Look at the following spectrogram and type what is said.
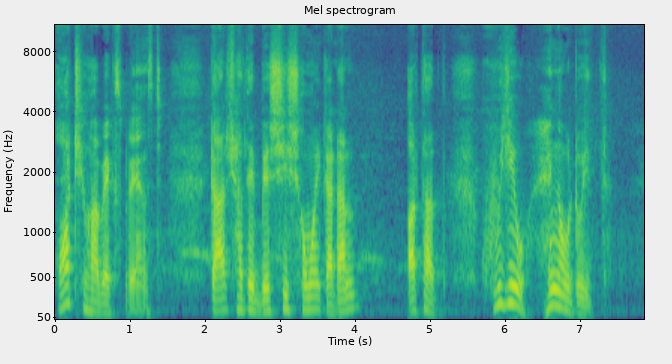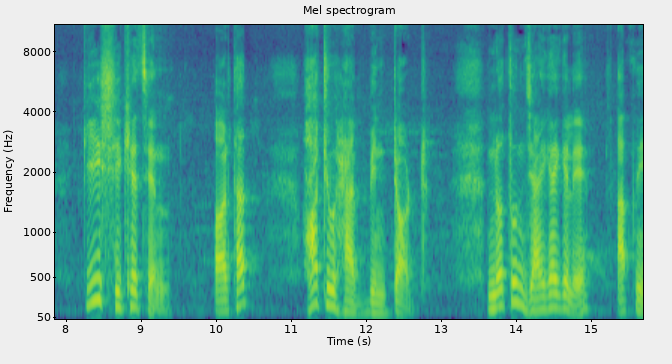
হোয়াট ইউ হ্যাভ এক্সপিরিয়েন্সড কার সাথে বেশি সময় কাটান? অর্থাৎ who you hang out with কি শিখেছেন? অর্থাৎ what you have been taught নতুন জায়গায় গেলে আপনি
